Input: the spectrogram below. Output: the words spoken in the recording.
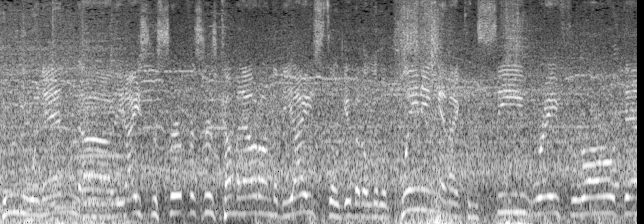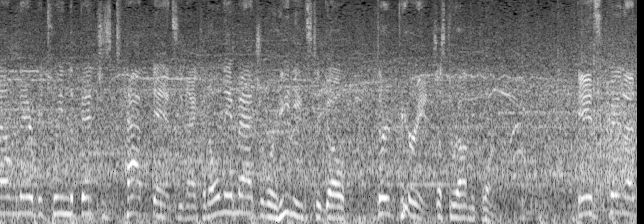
Two to an end. Uh, the ice resurfacers coming out onto the ice. They'll give it a little cleaning, and I can see Ray Ferraro down there between the benches tap dancing. I can only imagine where he needs to go. Third period, just around the corner. It's been a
